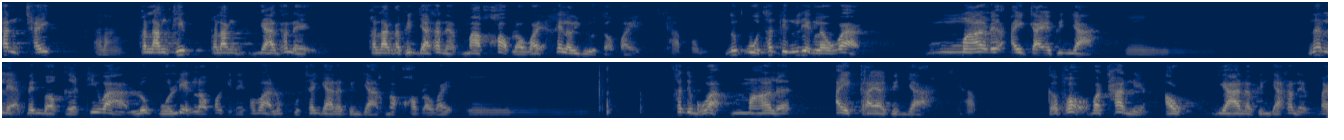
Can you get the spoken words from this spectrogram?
ท่านใช้พลังพลังทิพย์พลังยานท่านเนี่ยพลังอภิญญาท่านเนี่ยมาครอบเราไว้ ให้เราอยู่ต่อไป ครับผมหลูกปู่ท่านจึงเรียกเราว่า มาเลยไอ้กายอภิญญา อืม นั่นแหละเป็นบ่อเกิดที่ว่าหลูกปู่เรียกเราเพราะเหตุใดเพราะว่าหลูกปู่ใช้ยานอภิญญามาครอบเราไว้อืมเขาจะบอกว่ามาเลยไอ้กายอภิญญาครับ ก็เพราะว่าท่านเนี่ย เอายานอภิญญาท่านเนี่ยมา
